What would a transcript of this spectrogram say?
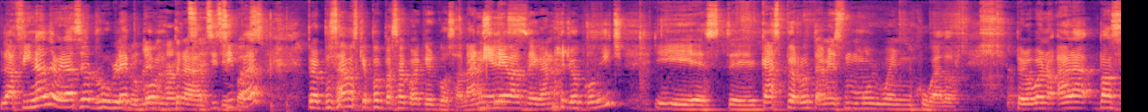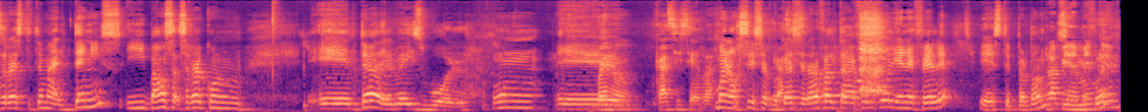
La final debería ser Rublev, contra Tsitsipas. Pero pues sabemos que puede pasar cualquier cosa. Daniel. Evans le ganó a Djokovic. Y este Casper Ruth también es un muy buen jugador. Pero bueno, ahora vamos a cerrar este tema del tenis. Y vamos a cerrar con el tema del béisbol. Un. eh, Bueno, casi cerrar. bueno, sí, se toca Casi. cerrar, falta fútbol y NFL, este, perdón. Rápidamente.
